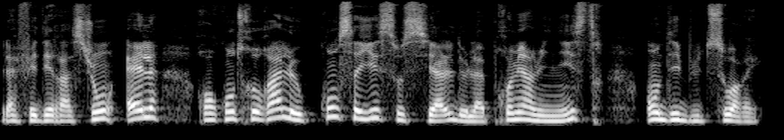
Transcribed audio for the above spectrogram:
La fédération, elle, rencontrera le conseiller social de la première ministre en début de soirée.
